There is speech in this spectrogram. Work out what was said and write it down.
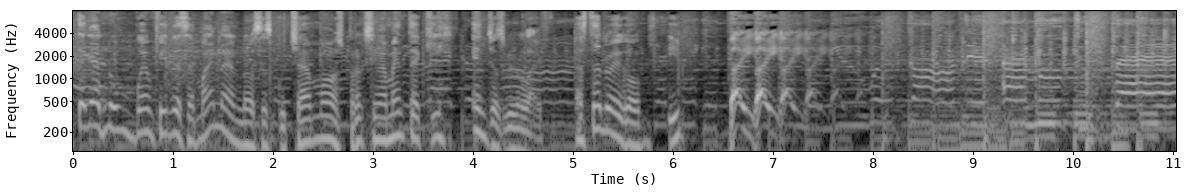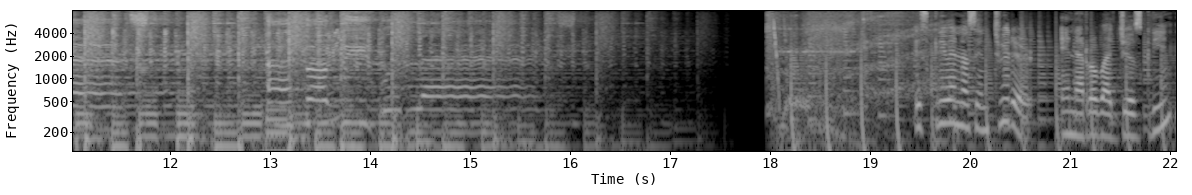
tengan un buen fin de semana. Nos escuchamos próximamente aquí en Just Green Life. Hasta luego y bye. bye. Escríbenos en Twitter en arroba justgreen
